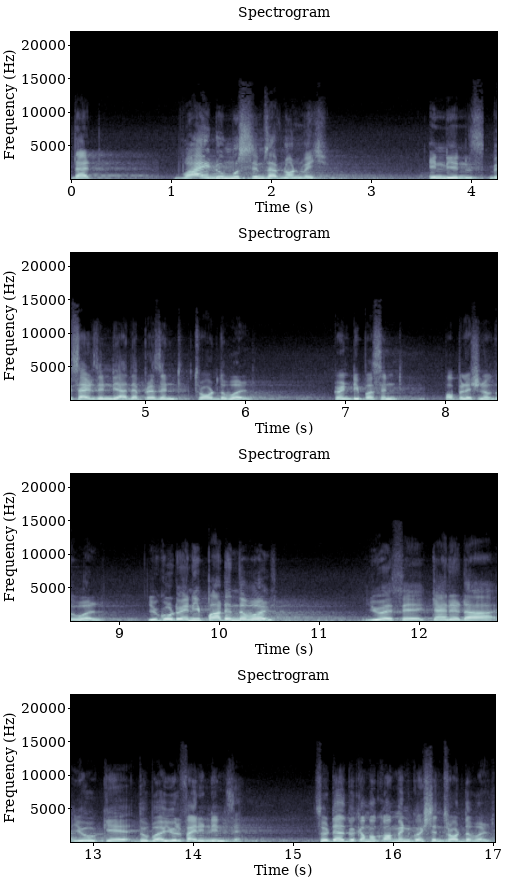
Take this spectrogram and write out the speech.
that why do Muslims have non-veg? Indians, besides India, they're present throughout the world. 20% population of the world. You go to any part in the world, USA, Canada, UK, Dubai, you'll find Indians there. So it has become a common question throughout the world.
